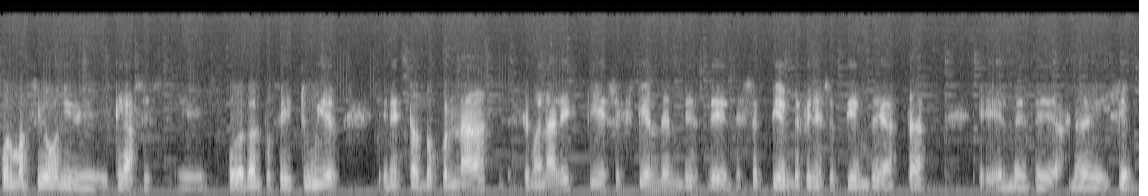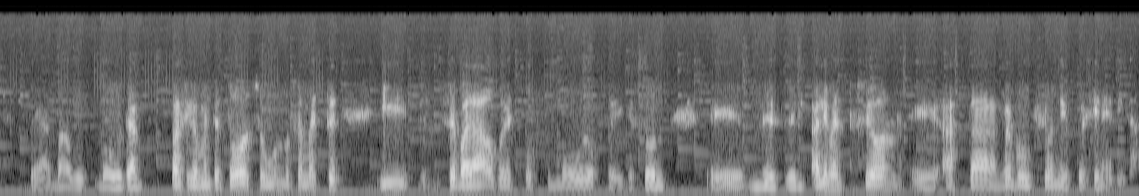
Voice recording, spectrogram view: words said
formación y de clases, por lo tanto se distribuyen en estas dos jornadas semanales que se extienden desde de septiembre, fines de septiembre, hasta eh, el mes de a finales de diciembre. O sea, va, a ubicar básicamente todo el segundo semestre y separado por estos módulos eh, que son eh, desde alimentación hasta reproducción y después genética.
